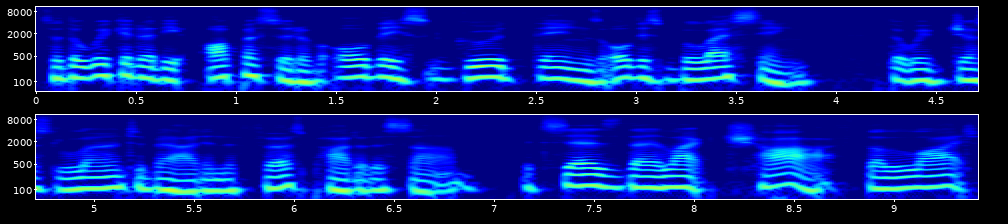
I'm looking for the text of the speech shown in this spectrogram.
So the wicked are the opposite of all these good things, all this blessing that we've just learnt about in the first part of the psalm. It says they're like chaff, the light,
